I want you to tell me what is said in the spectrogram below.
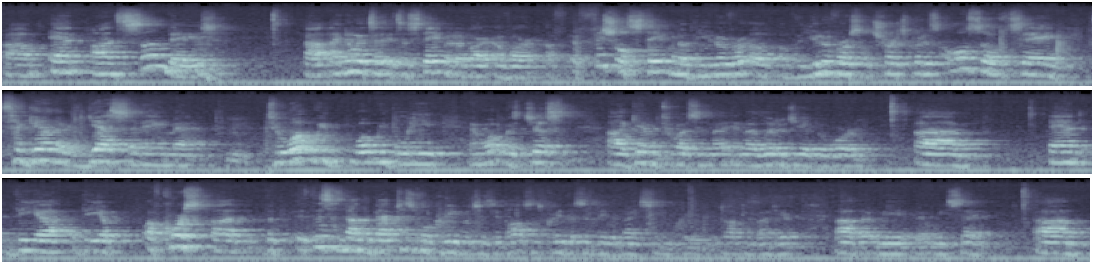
Um, and on Sundays, uh, I know it's a, it's a statement of our, of our official statement of the, univer- of, of the universal church, but it's also saying together yes and amen to what we, what we believe and what was just uh, given to us in the, in the liturgy of the Word. Um, and the, uh, the, uh, of course, uh, the, this is not the baptismal creed, which is the Apostles' Creed. This would be the Nicene Creed we're talking about here uh, that we that we say. Um,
